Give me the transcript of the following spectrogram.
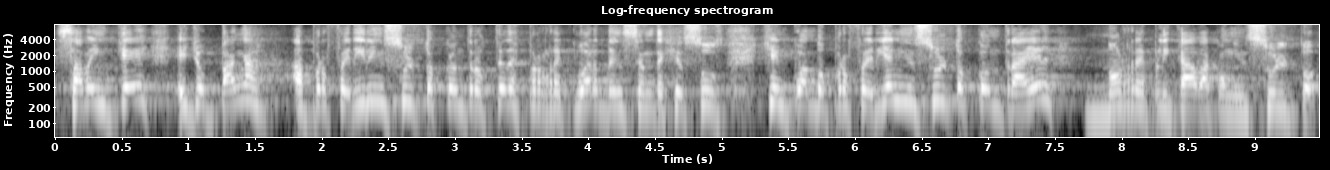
¿saben qué? Ellos van a, a proferir insultos contra ustedes, pero recuérdense de Jesús, quien cuando proferían insultos contra él, no replicaba con insulto.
